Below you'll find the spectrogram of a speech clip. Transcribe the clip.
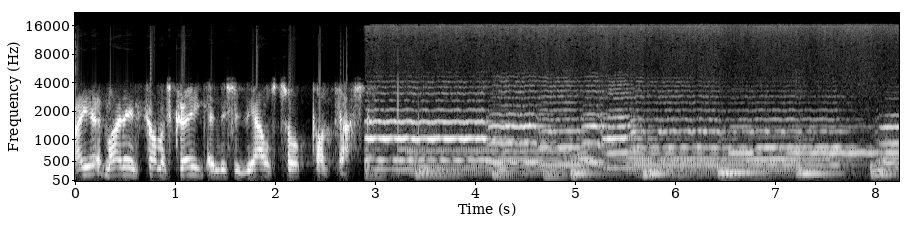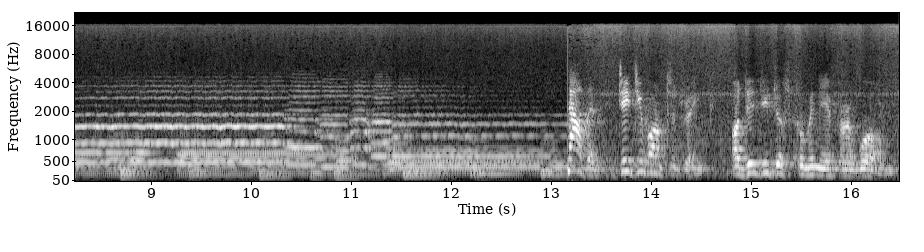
Hi, my name's Thomas Craig, and this is the Owls Talk podcast. Now then, did you want a drink? Or did you just come in here for a warm?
